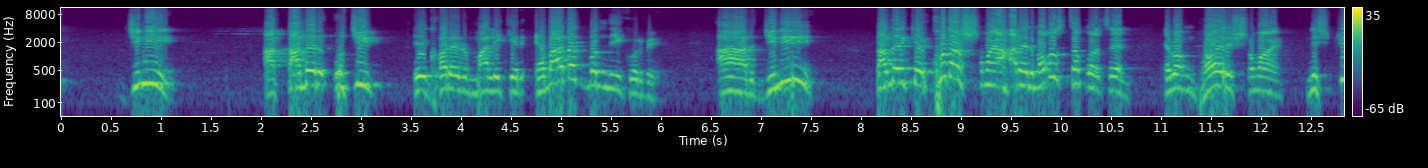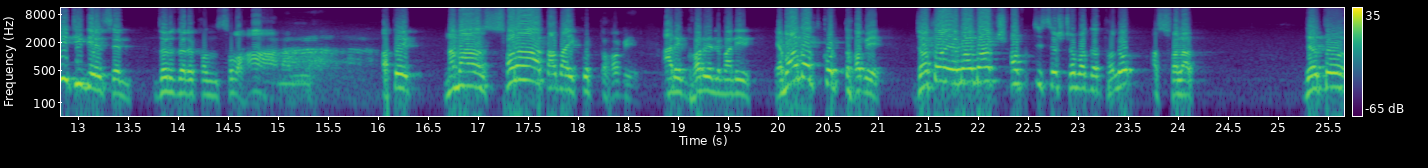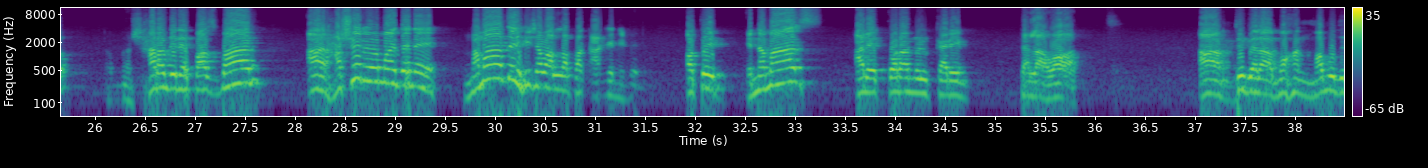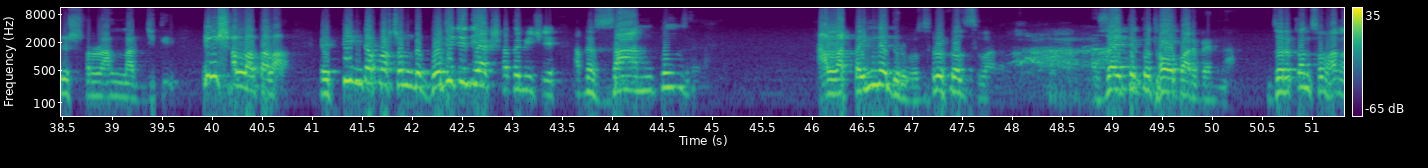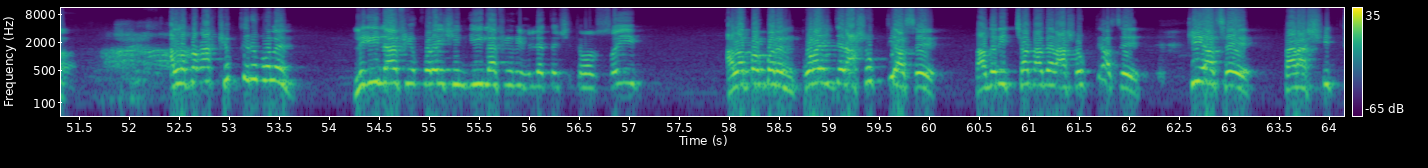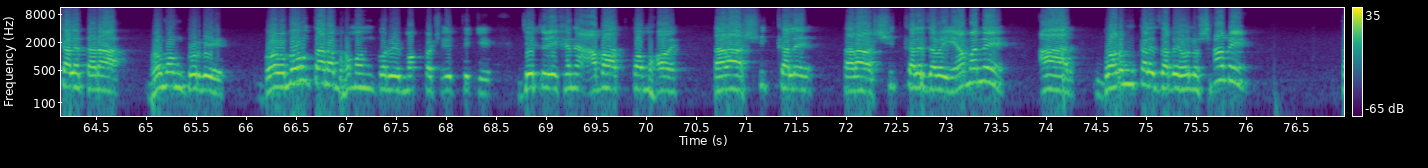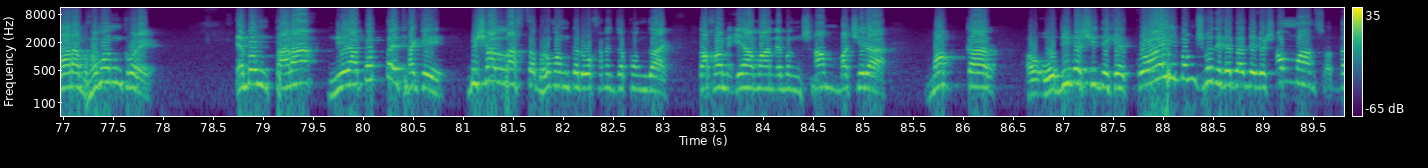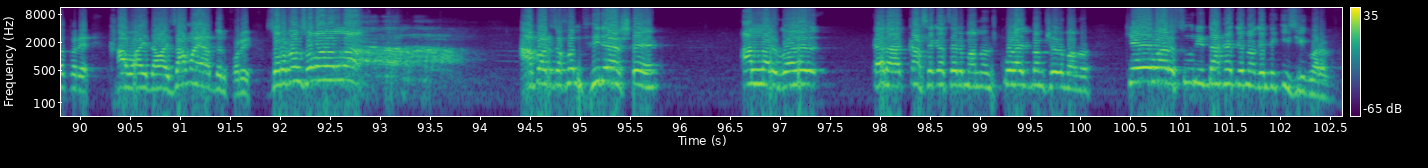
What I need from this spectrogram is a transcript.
যিনি আর তাদের উচিত এই ঘরের মালিকের এবাদত বন্দি করবে। আর যিনি তাদেরকে খোদার সময় আহারের ব্যবস্থা করেছেন এবং ভয়ের সময় নিষ্কৃতি দিয়েছেন আদায় করতে হবে। আর ঘরের এবাদত করতে হবে। যত এবাদত, সবচেয়ে শ্রেষ্ঠ হলো আর সলাত। যেহেতু সারাদিনে পাঁচবার আর হাসরের ময়দানে নামাজের হিসাব আল্লাহ পাক আগে নেবেন। অতএব এ নামাজ আর এ কোরআনুল কারিম তেলাওয়াত। আর দুই বেলা মহান মাবুদের স্মরণ আল্লাহর জিকির। ইনশাল্লাহ তালা এই তিনটা প্রচণ্ড গতি যদি একসাথে মিশে, আপনার জান কোন আল্লাহ পাইনে দুর্ব জোরকন সুবান যাইতে কোথাও পারবেন না। জোরকন সুবান আল্লাহ পাক আক্ষেপ করে বলেন লিইলাফি কুরাইশিন ইলাফি রিহলাতে শীত সৈব আল্লাহ পাক বলেন, কুরাইশদের আসক্তি আছে, তাদের ইচ্ছা, তাদের আসক্তি আছে। কি আছে? তারা শীতকালে তারা ভ্রমণ করবে গরমেও তারা ভ্রমণ করবে মক্কা শরীফ থেকে। যেহেতু এখানে আবাদ কম হয়, তারা শীতকালে তারা শীতকালে যাবে ইয়ামানে, আর গরমকালে যাবে হলো শামে। তারা ভ্রমণ করে, এবং তারা নিরাপত্তায় থাকে, বিশাল রাস্তা ভ্রমণ করে ওখানে যখন যায় তখন ইয়ামান এবং শামবাসীরা মক্কার অধিবাসী দেখে কয় বংশ দেখে তাদেরকে সম্মান, শ্রদ্ধা করে খাওয়াই দাওয়াই জামাই আদর করে। আল্লাহ আবার যখন ফিরে আসে, আল্লাহর ঘরের এরা কাছে কাছের মানুষ, কোরাইশ বংশের মানুষ, কেউ আর চুরি, ডাকাতি মাকাতি কিছুই করে না।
